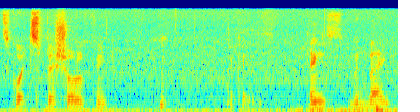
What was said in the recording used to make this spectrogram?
it's quite special, I think. Okay. Thanks. Goodbye.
